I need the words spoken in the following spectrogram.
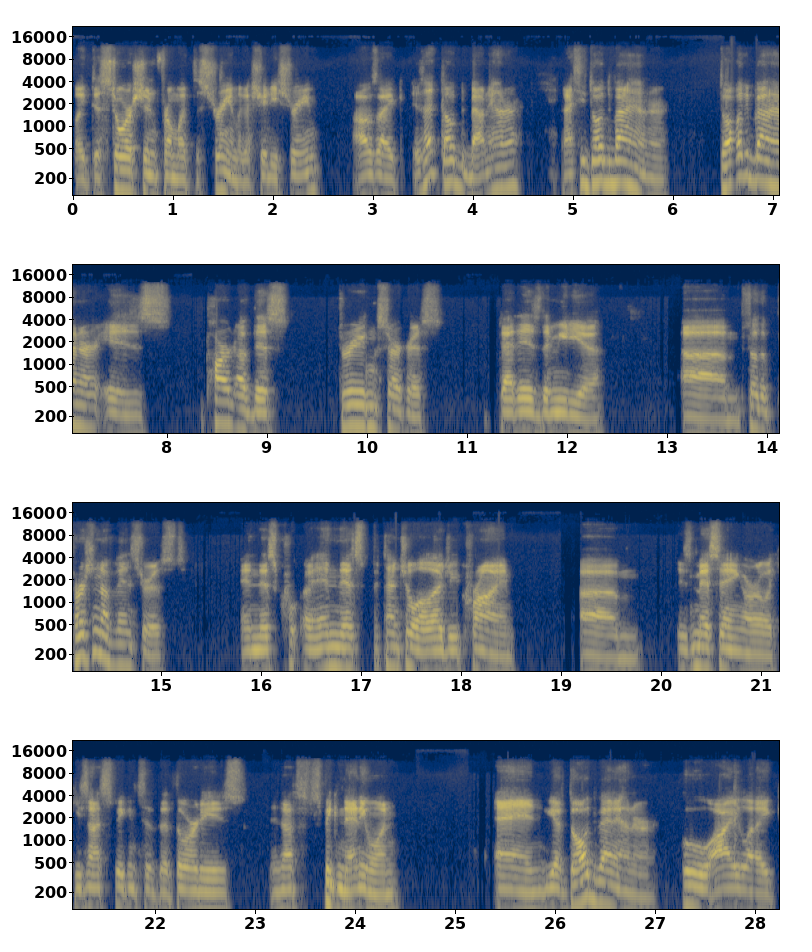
like distortion from like the stream, like a shitty stream. I was like, "Is that Dog the Bounty Hunter?" And I see Dog the Bounty Hunter. Dog the Bounty Hunter is part of this three-ring circus that is the media. Um, so the person of interest in this in this potential alleged crime um, is missing, or like he's not speaking to the authorities, he's not speaking to anyone. And you have Dog Bounty Hunter, who I like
